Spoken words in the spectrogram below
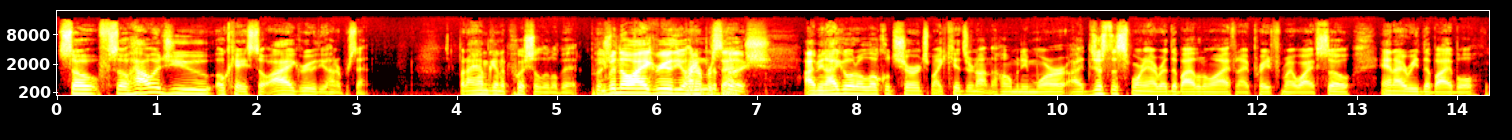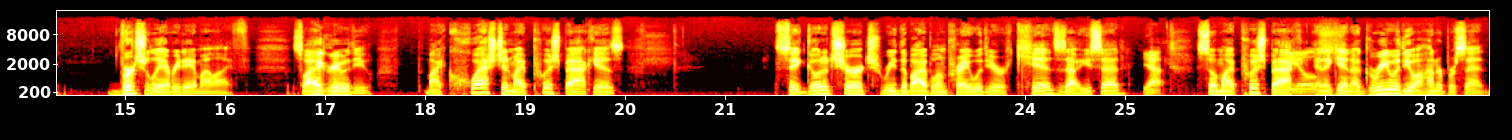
So, so how would you? Okay, so I agree with you 100, percent but I am going to push a little bit, even though I agree with you 100. Bring the percent push. I mean, I go to a local church. My kids are not in the home anymore. I, just this morning, I read the Bible to my wife and I prayed for my wife. So, and I read the Bible virtually every day of my life. So I agree with you. My question, my pushback is say, go to church, read the Bible, and pray with your kids. Is that what you said? Yeah. So my pushback, Meals. and again, agree with you 100%.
